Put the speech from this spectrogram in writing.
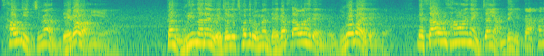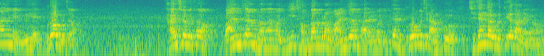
사울이 있지만 내가 왕이에요. 그러니까 우리나라에 외적이 쳐들어오면 내가 싸워야 되는 거예요. 물어봐야 되는 거예요. 근데 싸울 상황이나 입장이 안 되니까 하나님에 의해 물어보죠. 다윗이 여기서 완전 변한 건 이 전반부랑 완전 다른 건 이때는 물어보질 않고 지 생각으로 뛰어다녀요.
